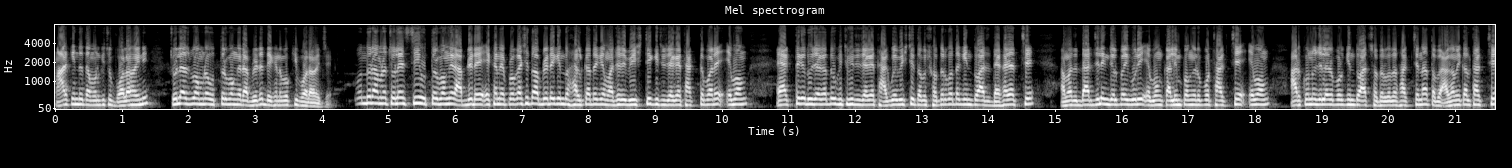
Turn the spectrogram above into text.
আর কিন্তু তেমন কিছু বলা হয়নি। চলে আসব আমরা উত্তরবঙ্গের আপডেটে দেখে নেব কি বলা হয়েছে। বন্ধুরা, আমরা চলে এসেছি উত্তরবঙ্গের আপডেটে এখানে প্রকাশিত আপডেটে কিন্তু হালকা থেকে মাঝারি বৃষ্টি কিছু জায়গায় থাকতে পারে এবং এক থেকে দু জায়গাতেও কিছু কিছু জায়গায় থাকবে বৃষ্টি। তবে সতর্কতা কিন্তু আজ দেখা যাচ্ছে। আমাদের দার্জিলিং, জলপাইগুড়ি এবং কালিম্পংয়ের উপর থাকছে এবং আর কোনো জেলার উপর কিন্তু আজ সতর্কতা থাকছে না। তবে আগামীকাল থাকছে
